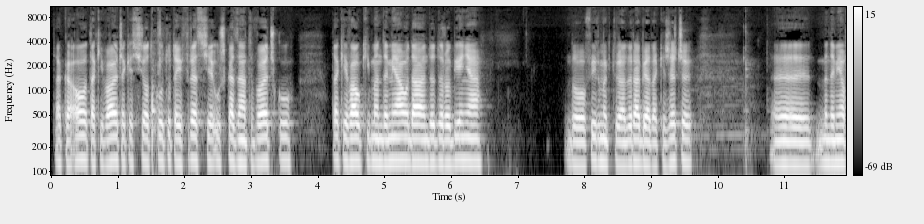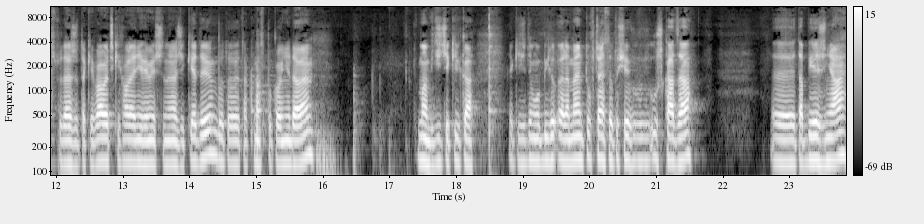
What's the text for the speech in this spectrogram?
Taka o, taki wałeczek jest w środku, tutaj fres się uszkadza na tym wałeczku. Takie wałki będę miał, dałem do dorobienia do firmy, która dorabia takie rzeczy. Yy, Będę miał w sprzedaży takie wałeczki, ale nie wiem jeszcze na razie kiedy, bo to tak na spokojnie dałem. Tu mam, widzicie, kilka jakichś demobilu elementów. Często tu się uszkadza yy, ta bieżnia,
